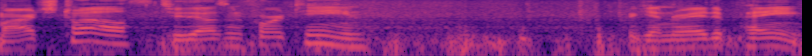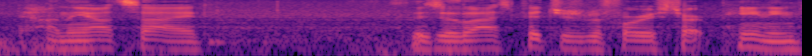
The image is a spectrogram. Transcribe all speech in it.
March 12th, 2014. We're getting ready to paint on the outside. These are the last pictures before we start painting.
